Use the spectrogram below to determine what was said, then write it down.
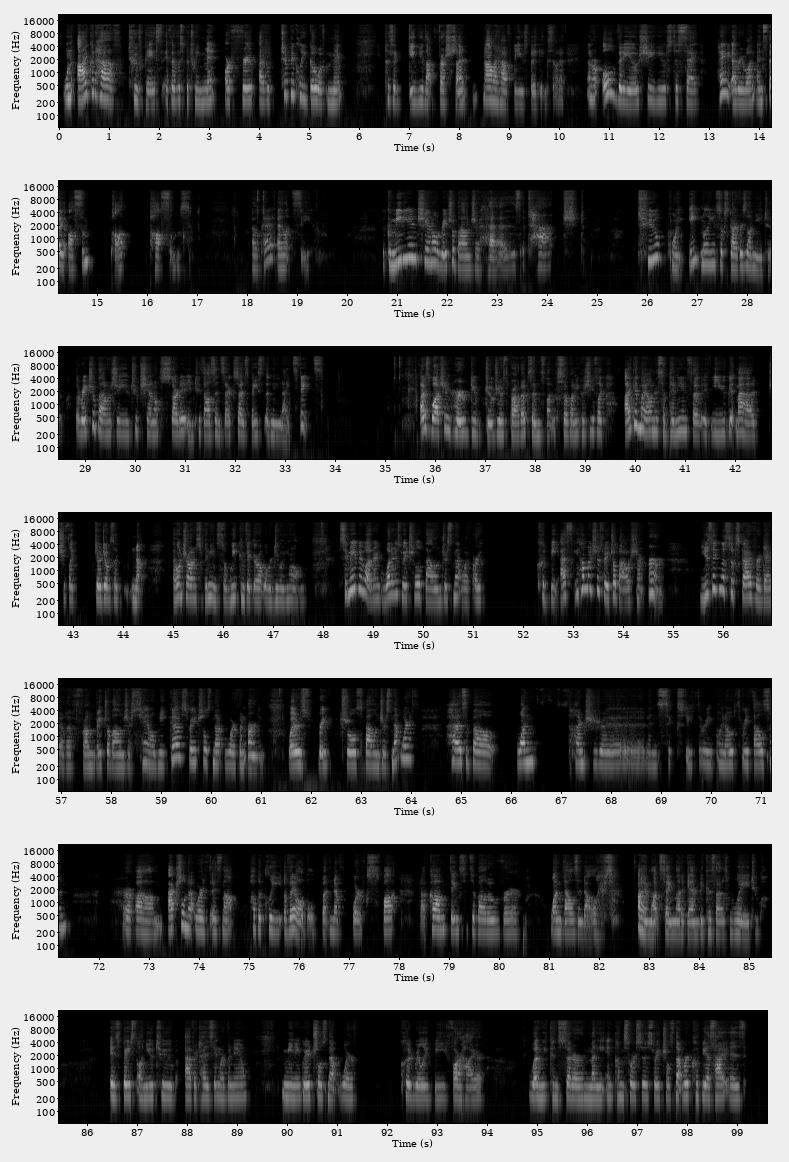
When I could have toothpaste, if it was between mint or fruit, I would typically go with mint because it gave you that fresh scent. Now I have to use baking soda. In her old videos, she used to say, Hey everyone, and stay awesome, po- possums. Okay, and let's see. The comedian channel Rachel Ballinger has attached 2.8 million subscribers on YouTube. The Rachel Ballinger YouTube channel started in 2006 and is based in the United States. I was watching her do JoJo's products, and it's so funny because she's like, I give my honest opinion, so if you get mad, she's like, JoJo was like, no, I want your honest opinion so we can figure out what we're doing wrong. So you may be wondering, what is Rachel Ballinger's net worth? Or you could be asking, how much does Rachel Ballinger earn? Using the subscriber data from Rachel Ballinger's channel, we guess Rachel's net worth and earning. What is Rachel's Ballinger's net worth? Has about 163.03 thousand. Her um, actual net worth is not publicly available, but networthspot.com thinks it's about over $1,000. I am not saying that again because that is way too is based on YouTube advertising revenue, meaning Rachel's net worth could really be far higher. When we consider many income sources, Rachel's net worth could be as high as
